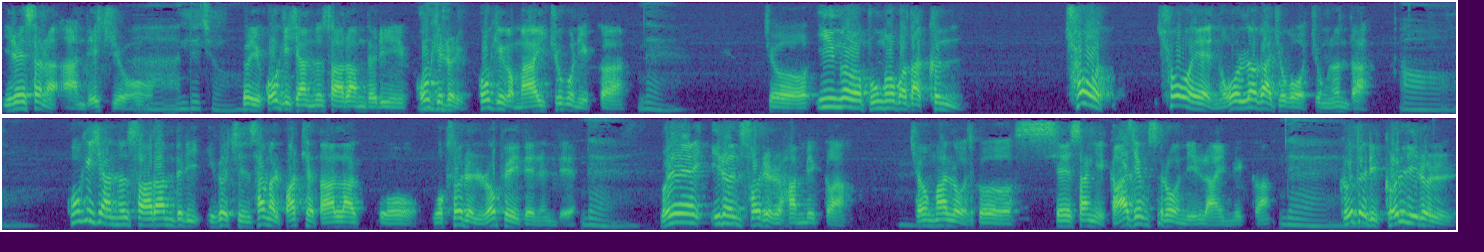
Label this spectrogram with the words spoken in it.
이래서는 안 되지요. 아, 안 되죠. 그 고기 잡는 사람들이 고기를 고기가 많이 죽으니까 네. 저 잉어 붕어보다 큰 초 초에 놀러 가지고 죽는다. 어. 고기 잡는 사람들이 이거 진상을 밝혀달라고 목소리를 높여야 되는데 네. 왜 이런 소리를 합니까? 정말로 그 세상이 가정스러운 일 아닙니까? 네. 그들이 권리를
